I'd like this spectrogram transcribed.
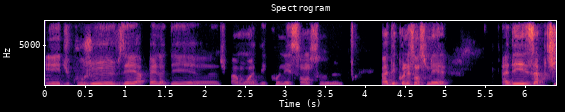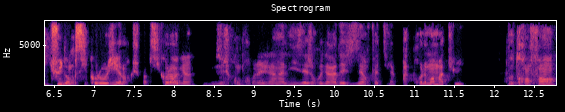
Et du coup, je faisais appel à des, je sais pas moi, des connaissances, pas des connaissances, mais à des aptitudes en psychologie, alors que je suis pas psychologue, hein. Mais je comprenais, j'analysais, je regardais, je disais, en fait, il n'a pas de problème en maths, lui. Votre enfant,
